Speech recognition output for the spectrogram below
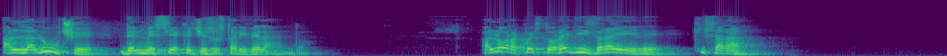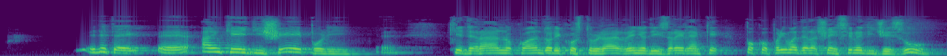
alla luce del Messia che Gesù sta rivelando. Allora questo re di Israele chi sarà? Vedete, eh, anche i discepoli eh, chiederanno quando ricostruirà il regno di Israele, anche poco prima dell'ascensione di Gesù.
